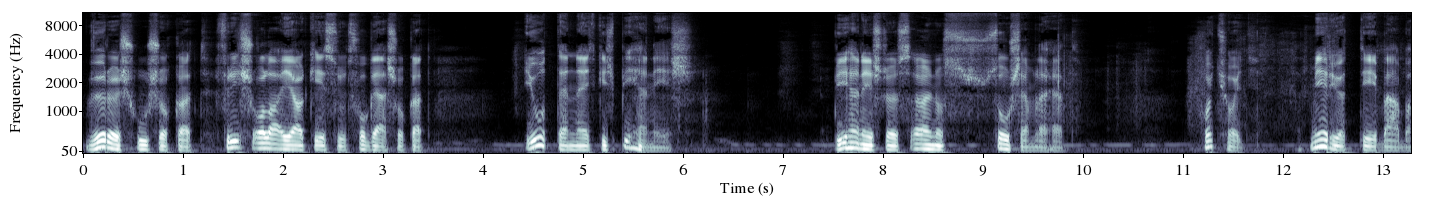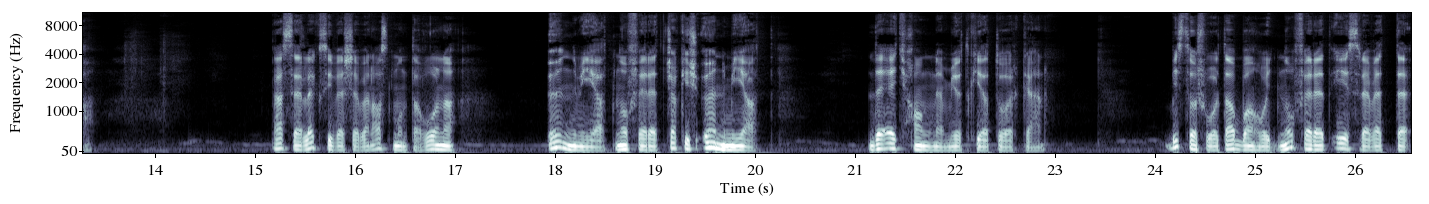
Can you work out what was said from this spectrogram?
vörös húsokat, friss olajjal készült fogásokat. Jót tenne egy kis pihenés. Pihenésről sajnos szó sem lehet. Hogyhogy? Hát miért jött Tébába? Pászer legszívesebben azt mondta volna, ön miatt, Noferet, csak is ön miatt. De egy hang nem jött ki a torkán. Biztos volt abban, hogy Noferet észrevette,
